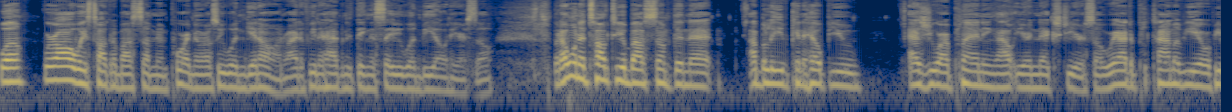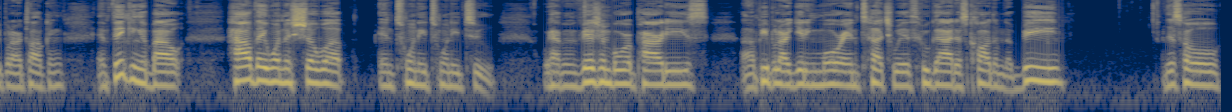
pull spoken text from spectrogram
Well, we're always talking about something important, or else we wouldn't get on, right? If we didn't have anything to say, we wouldn't be on here. So, but I want to talk to you about something that I believe can help you as you are planning out your next year. So, we're at a time of year where people are talking and thinking about how they want to show up in 2022. We're having vision board parties. Uh, people are getting more in touch with who God has called them to be. This whole,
